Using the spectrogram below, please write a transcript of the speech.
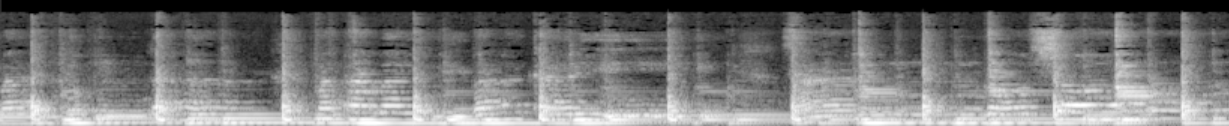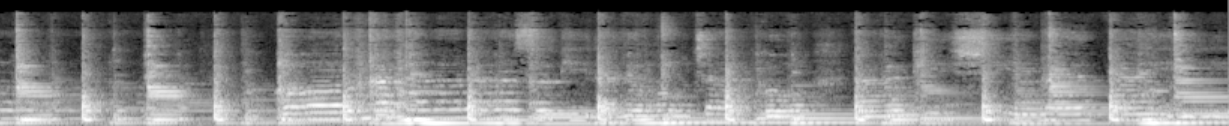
まばゆいばかり。サンゴ礁心から好きだよちゃこ抱きしめたい。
